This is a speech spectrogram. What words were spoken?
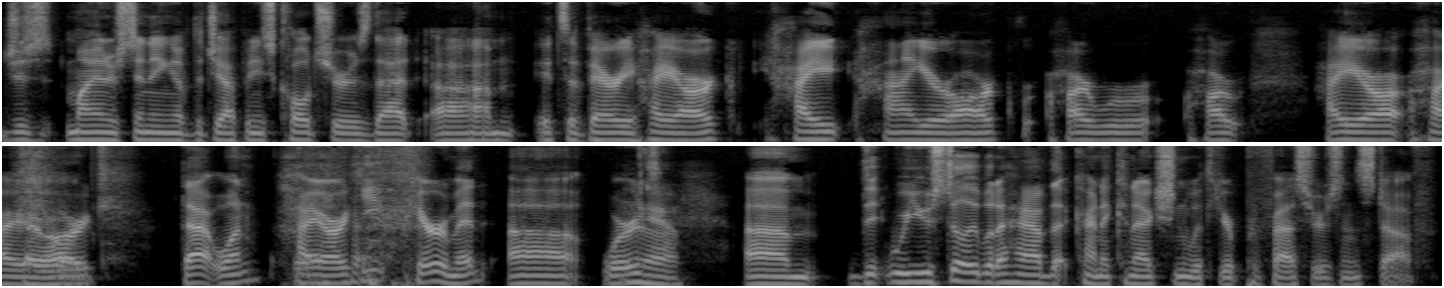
just my understanding of the Japanese culture is that um, it's a very hierarch hi, hierarch hier, hier, hier, hierarch that one hierarchy pyramid uh, words. Yeah. Um, th- were you still able to have that kind of connection with your professors and stuff?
